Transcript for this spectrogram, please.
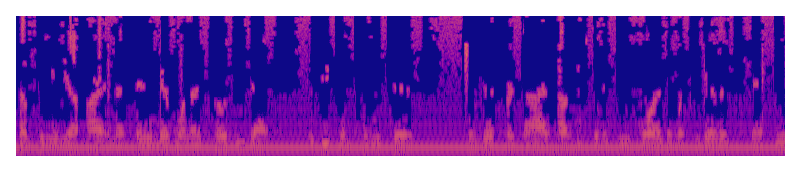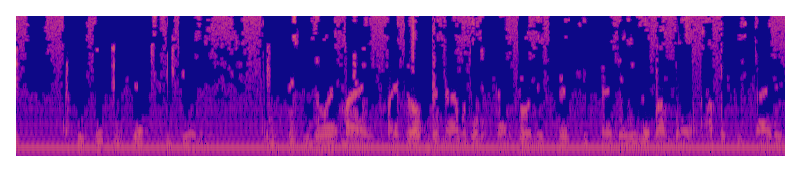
something in your heart. And I said, remember when I told you that if you continue to, to live for God, how He's going to do more than what you've ever expected? I said, this is just the beginning. And he said, you know what, my, my girlfriend and I, we're going to start going to church this Sunday. We live on the opposite side of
